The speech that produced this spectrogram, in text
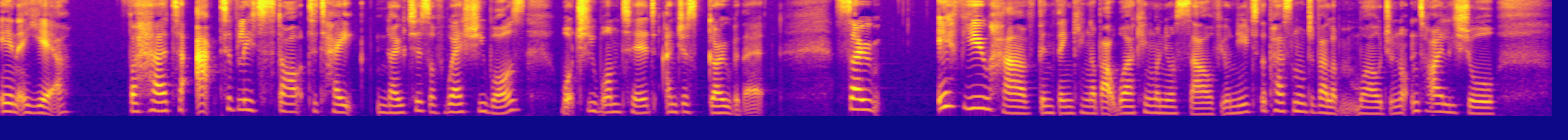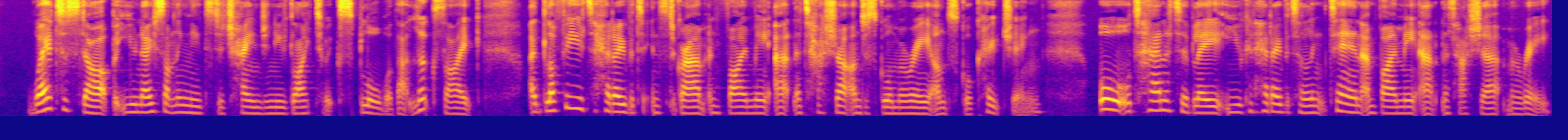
in a year, for her to actively start to take notice of where she was, what she wanted, and just go with it. So, if you have been thinking about working on yourself, you're new to the personal development world, you're not entirely sure where to start, but you know something needs to change and you'd like to explore what that looks like, I'd love for you to head over to Instagram and find me at Natasha underscore Marie underscore coaching. Or alternatively, you can head over to LinkedIn and find me at Natasha Marie.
